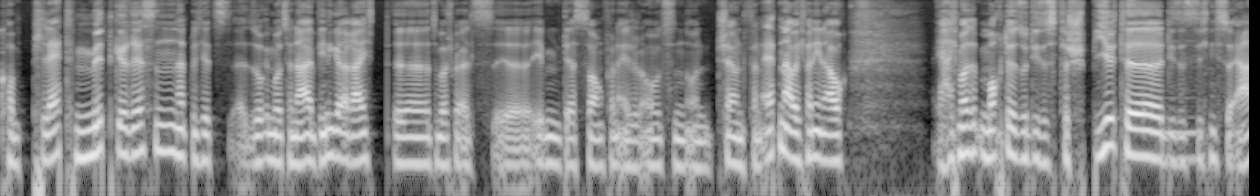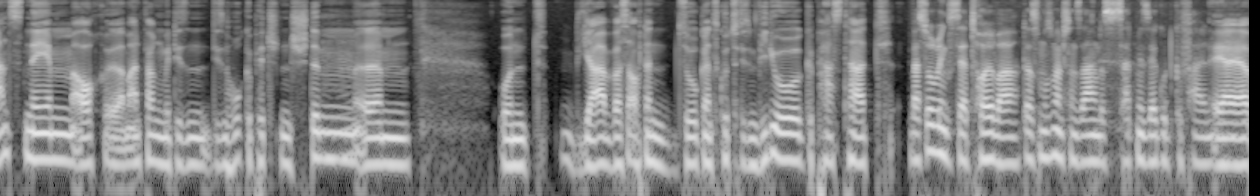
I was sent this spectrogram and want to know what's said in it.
komplett mitgerissen, hat mich jetzt so emotional weniger erreicht, äh, zum Beispiel als äh, eben der Song von Angel Olsen und Sharon van Etten, aber ich fand ihn auch, ja, ich mochte so dieses Verspielte, mhm. dieses sich nicht so ernst nehmen, auch äh, am Anfang mit diesen, diesen hochgepitchten Stimmen. Mhm. Ähm, und ja, was auch dann so ganz gut zu diesem Video gepasst hat. Was übrigens sehr toll war, das muss man schon sagen, das hat mir sehr gut gefallen. Ja, ja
